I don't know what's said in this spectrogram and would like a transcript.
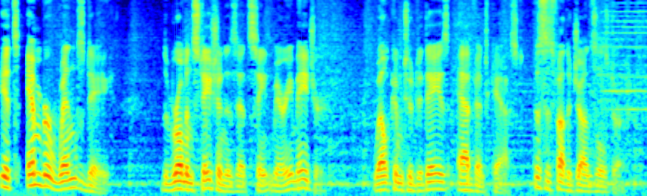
It's Ember Wednesday. The Roman station is at St. Mary Major. Welcome to today's Adventcast. This is Father John Zuhlsdorf.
